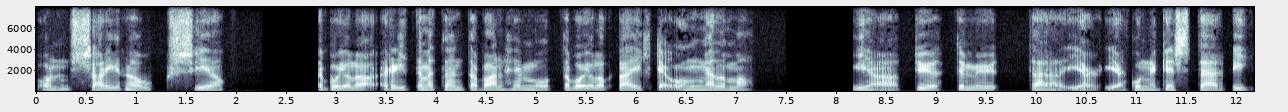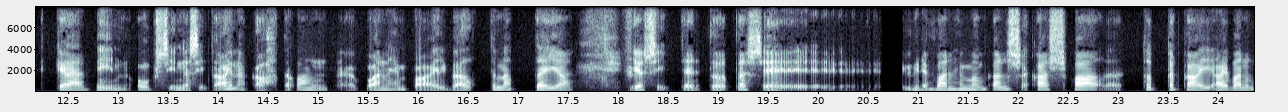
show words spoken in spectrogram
on sairauksia, voi olla riittämätöntä vanhemmuutta, voi olla päihdeongelma ja työttömyyttä ja, ja kun ne kestää pitkään, niin onko siinä sitä aina kahta van, vanhempaa, ei välttämättä. Ja, ja sitten tuota, se yhden vanhemman kanssa kasvaa totta kai aivan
